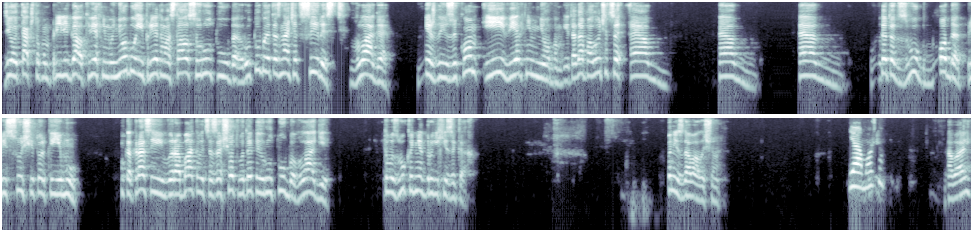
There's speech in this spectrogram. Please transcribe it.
сделать так, чтобы он прилегал к верхнему небу и при этом остался рутуба. Рутуба это значит сырость, влага между языком и верхним небом. И тогда получится эб, эб, эб. Вот этот звук дода, присущий только ему, он как раз и вырабатывается за счет вот этой рутуба, влаги. Этого звука нет в других языках. Кто не сдавал еще? Я, можно? Давай.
